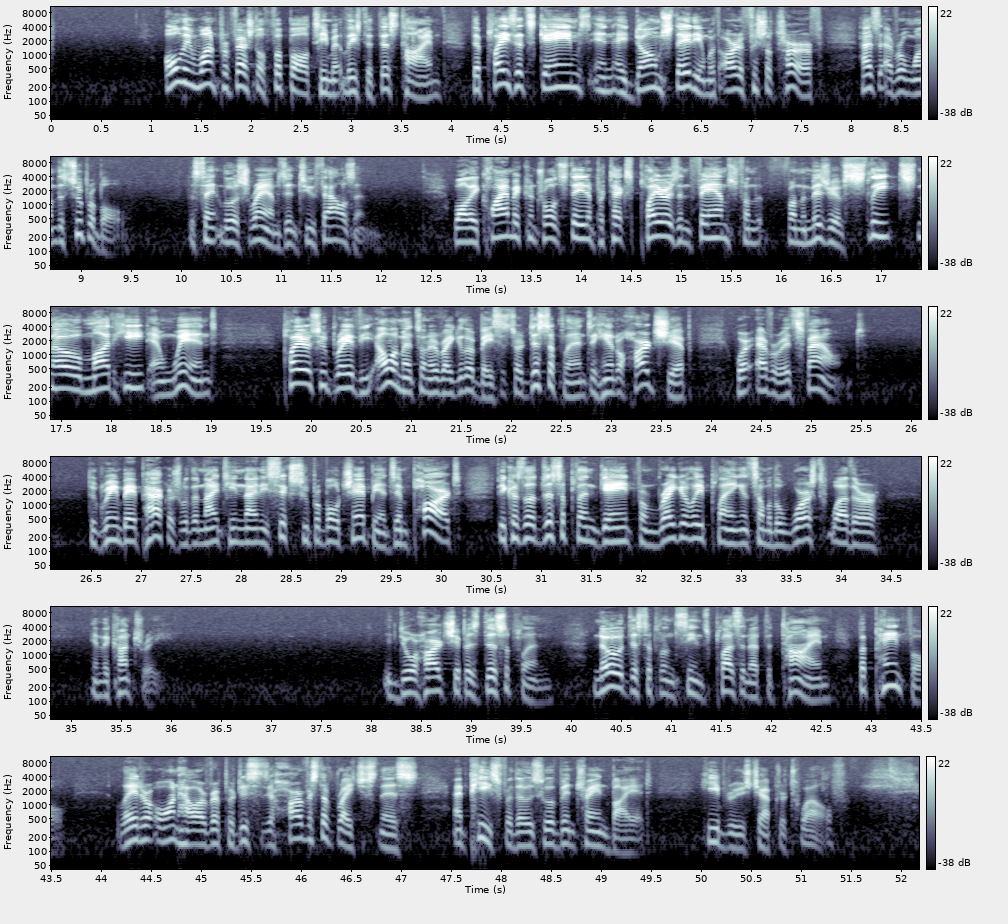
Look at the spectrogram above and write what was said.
Only one professional football team, at least at this time, that plays its games in a dome stadium with artificial turf has ever won the Super Bowl. The St. Louis Rams in 2000 while a climate controlled stadium protects players and fans from the, from the misery of sleet, snow, mud, heat, and wind, players who brave the elements on a regular basis are disciplined to handle hardship wherever it's found. The Green Bay Packers were the 1996 Super Bowl champions, in part because of the discipline gained from regularly playing in some of the worst weather in the country. Endure hardship as discipline no discipline seems pleasant at the time, but painful. Later on, however, it produces a harvest of righteousness and peace for those who have been trained by it. Hebrews chapter 12.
